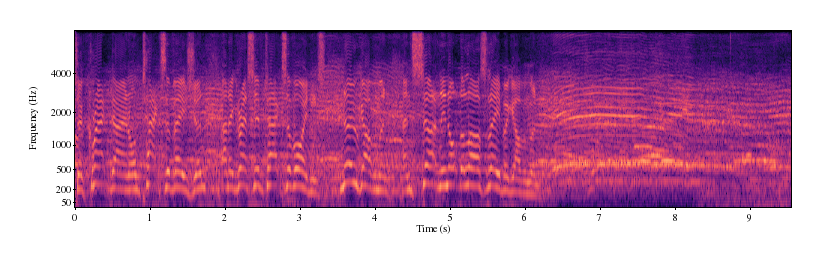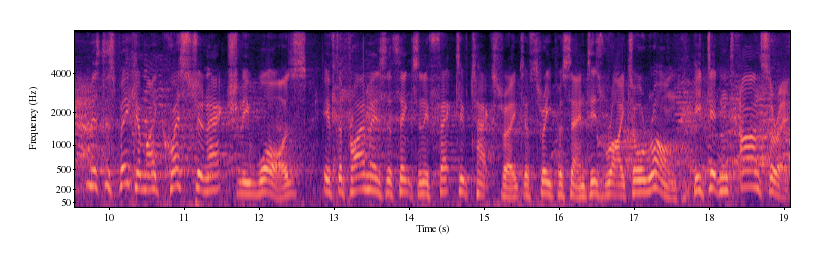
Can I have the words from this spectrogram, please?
to crack down on tax evasion and aggressive tax avoidance. No government, and certainly not the last Labour government. Mr. Speaker, my question actually was if the Prime Minister thinks an effective tax rate of 3% is right or wrong. He didn't answer it.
